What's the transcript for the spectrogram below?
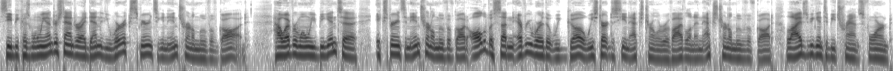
See, because when we understand our identity, we're experiencing an internal move of God. However, when we begin to experience an internal move of God, all of a sudden, everywhere that we go, we start to see an external revival and an external move of God. Lives begin to be transformed.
